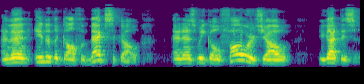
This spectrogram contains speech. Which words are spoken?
and then into the Gulf of Mexico. And as we go forward, Joe, you got this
